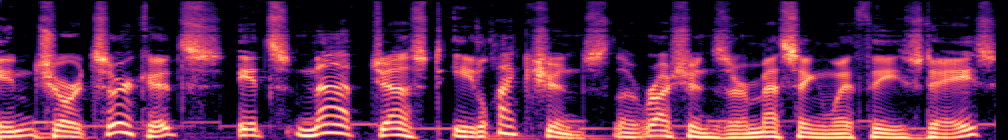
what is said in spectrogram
In short circuits, it's not just elections the Russians are messing with these days.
